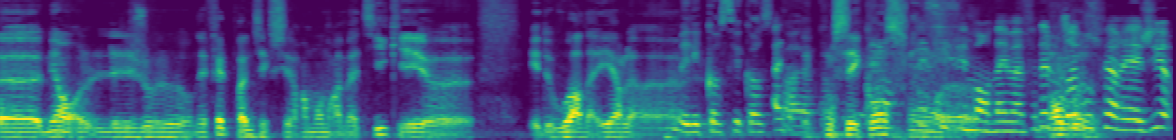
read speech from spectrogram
Euh, mais en, les jeux, en effet, le problème, c'est que c'est vraiment dramatique et, euh, et de voir d'ailleurs la. Mais les conséquences. Alors, les conséquences sont. Précisément, euh, Naïma Fadel, je voudrais vous faire réagir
